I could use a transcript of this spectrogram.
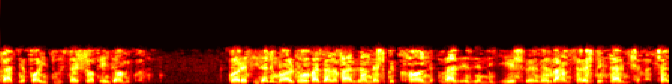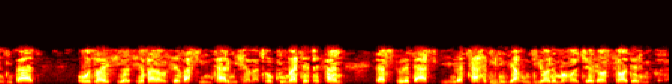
رد پای دوستش را پیدا می کند. با رسیدن مالرو و زن و فرزندش به کان وضع زندگی اشورمر و همسرش بهتر می شود چندی بعد اوضاع سیاسی فرانسه وخیمتر می شود حکومت پتن دستور دستگیری و تحویل یهودیان مهاجر را صادر می کند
